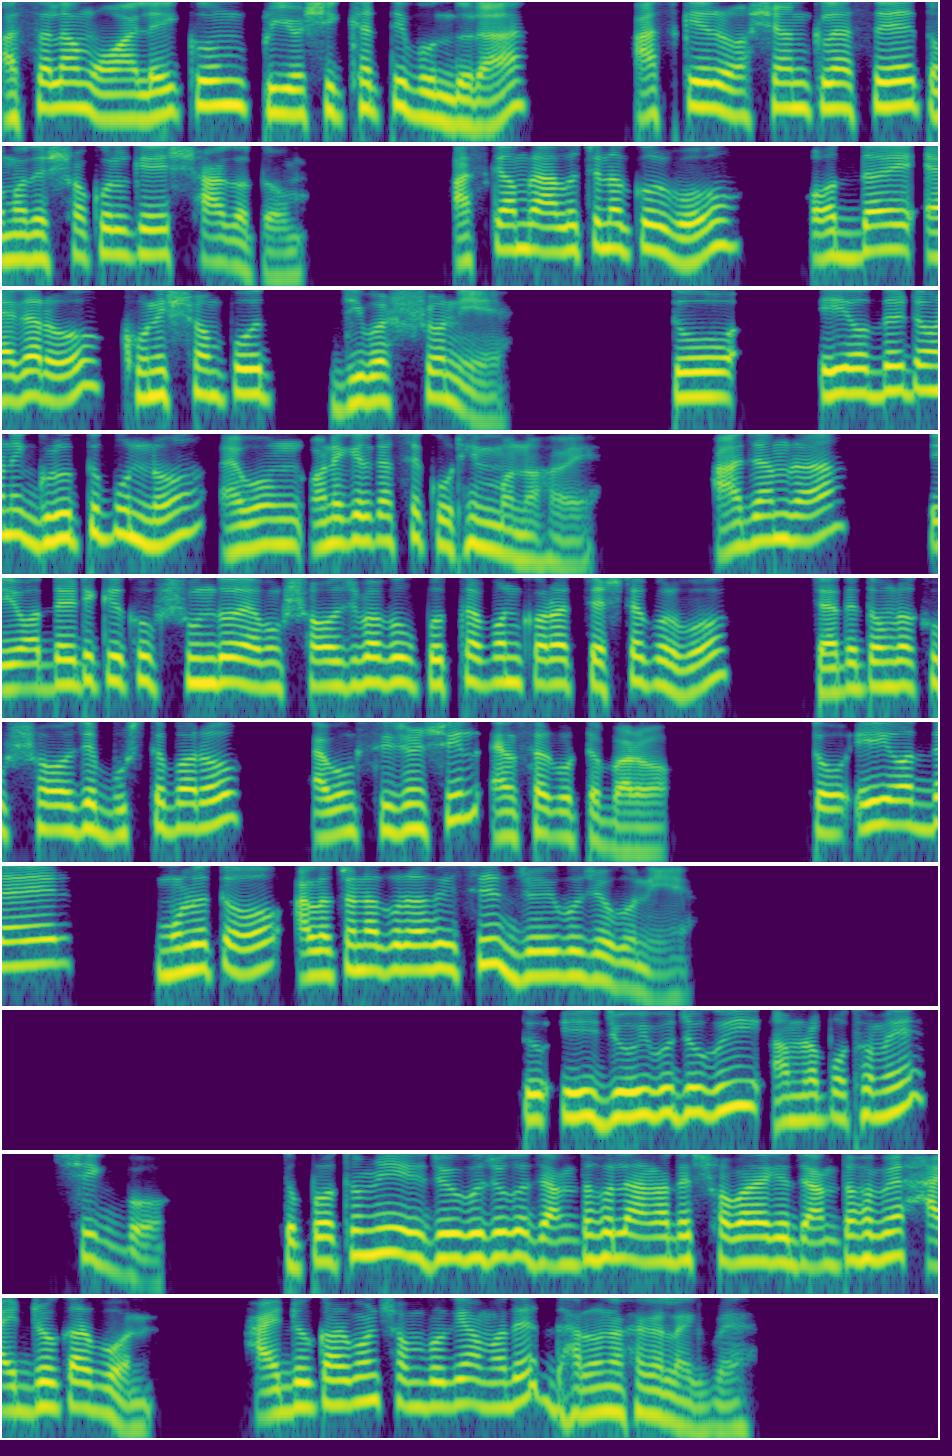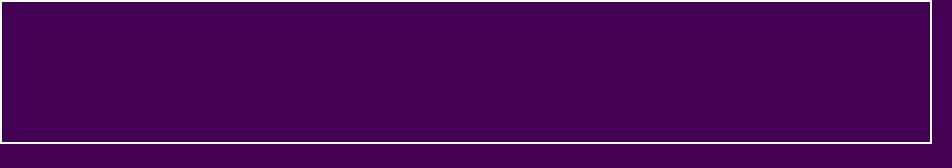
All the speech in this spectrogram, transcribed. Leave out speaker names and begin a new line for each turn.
আসসালামু আলাইকুম, প্রিয় শিক্ষার্থী বন্ধুরা। আজকের রসায়ন ক্লাসে তোমাদের সকলকে স্বাগতম। আজকে আমরা আলোচনা করব অধ্যায় ১১ খনিজ সম্পদ জীবাশ্ম নিয়ে। তো এই অধ্যায়টা অনেক গুরুত্বপূর্ণ এবং অনেকের কাছে কঠিন মনে হয়। আজ আমরা এই অধ্যায়টিকে খুব সুন্দর এবং সহজভাবে উপস্থাপন করার চেষ্টা করব, যাতে তোমরা খুব সহজে বুঝতে পারো এবং সৃজনশীল অ্যান্সার করতে পারো। তো এই অধ্যায়ের মূলত আলোচনা করা হয়েছে জৈব যৌগ নিয়ে। তো এই জৈব যৌগই আমরা প্রথমে শিখব। তো প্রথমে এই জৈব যৌগ জানতে হলে আমাদের সবার আগে জানতে হবে হাইড্রোকার্বন। হাইড্রোকার্বন সম্পর্কে আমাদের ধারণা থাকা লাগবে।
